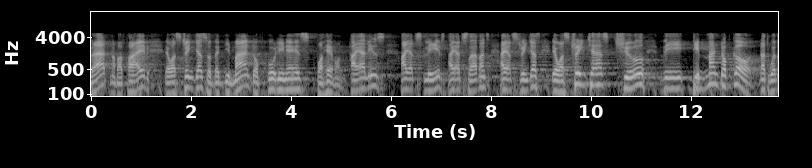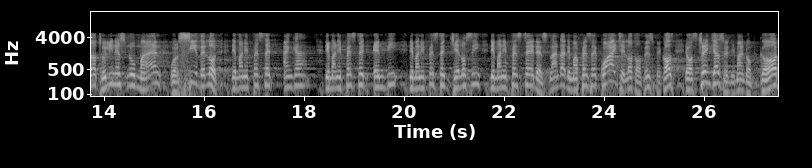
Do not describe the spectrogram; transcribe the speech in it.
that. Number five, there were strangers of the demand of holiness for heaven. Hirelings, hired slaves, hired servants, hired strangers. They were strangers to the demand of God that without holiness no man will see the Lord. They manifested anger, they manifested envy, they manifested jealousy, they manifested uh, slander, they manifested quite a lot of this because they were strangers to the demand of God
